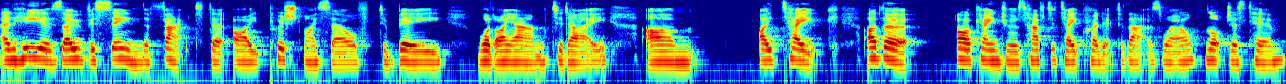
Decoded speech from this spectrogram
and he has overseen the fact that I pushed myself to be what I am today. Um, I take other archangels have to take credit for that as well, not just him.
